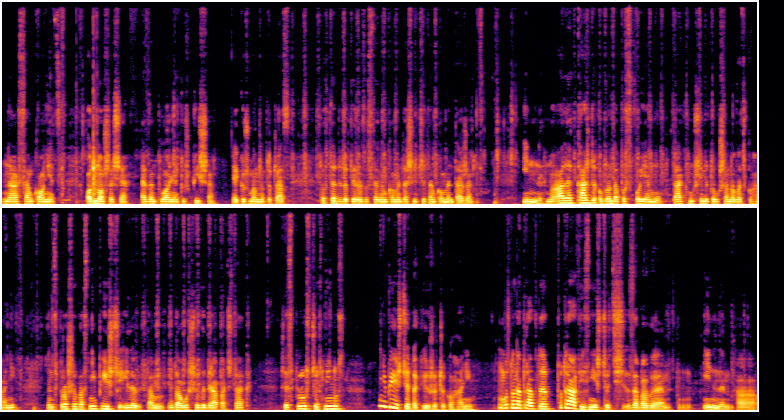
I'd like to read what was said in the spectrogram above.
na sam koniec odnoszę się, ewentualnie jak już piszę, jak już mam na to czas, to wtedy dopiero zostawiam komentarz i czytam komentarze innych. No ale każdy ogląda po swojemu, tak? Musimy to uszanować, kochani. Więc proszę Was, nie piszcie, ile tam udało się wydrapać, tak? Czy jest plus, czy jest minus. Nie piszcie takich rzeczy, kochani. Bo to naprawdę potrafi zniszczyć zabawę innym, a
